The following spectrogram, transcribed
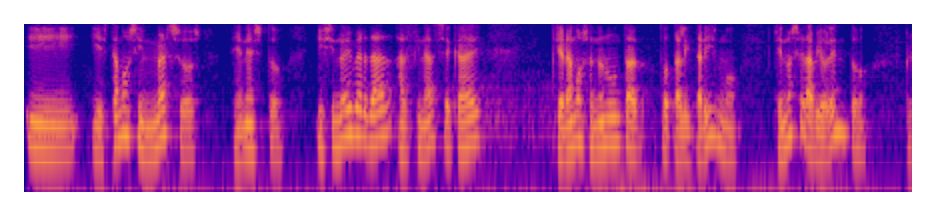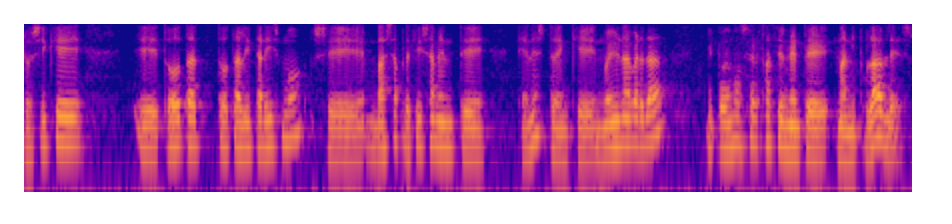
Y, estamos inmersos en esto. Y si no hay verdad, al final se cae, queramos en un totalitarismo, que no será violento, pero sí que eh, todo totalitarismo se basa precisamente en esto, en que no hay una verdad y podemos ser fácilmente manipulables.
